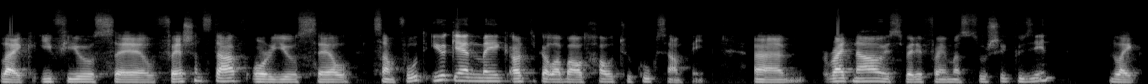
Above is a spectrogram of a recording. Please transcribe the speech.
like if you sell fashion stuff or you sell some food you can make article about how to cook something. Um, right now it's very famous sushi cuisine like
